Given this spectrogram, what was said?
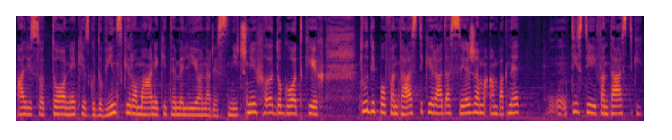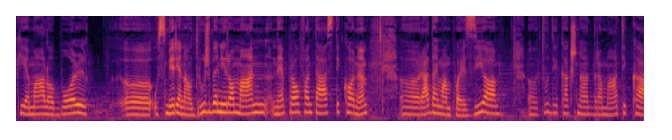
ali so to neki zgodovinski romani, ki temelijo na resničnih uh, dogodkih. Tudi po fantastiki rada se sežem, ampak ne tisti fantastiki, ki je malo bolj uh, usmerjena v družbeni roman, ne prav fantastiko. Ne. Uh, rada imam poezijo, uh, tudi kakšna dramatika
